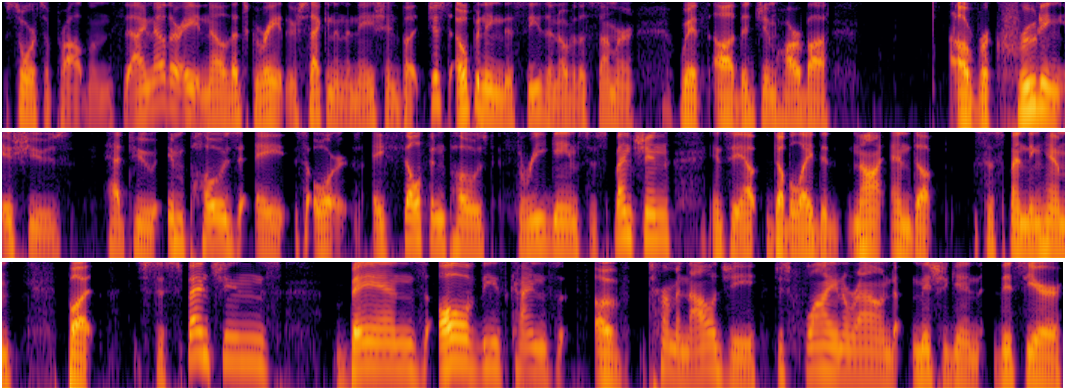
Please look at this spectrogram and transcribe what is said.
sorts of problems. I know they're 8 0. That's great. They're second in the nation. But just opening this season over the summer with uh, the Jim Harbaugh uh, recruiting issues had to impose a or a self-imposed three-game suspension. NCAA did not end up suspending him, but suspensions, bans, all of these kinds of terminology just flying around Michigan this year.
